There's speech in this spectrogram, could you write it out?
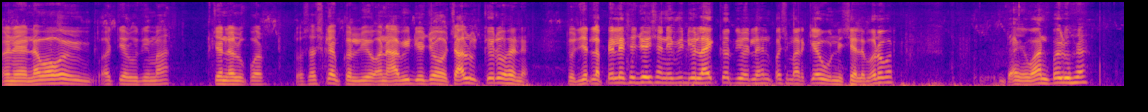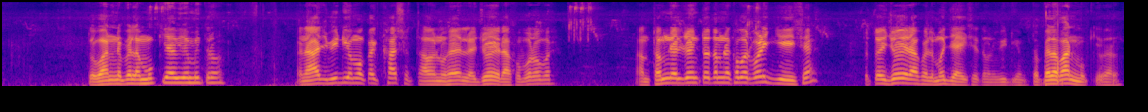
અને નવા હોય અત્યાર સુધીમાં ચેનલ ઉપર. તો સબસ્ક્રાઈબ કરી લ્યો અને આ વીડિયો જો ચાલુ જ કર્યો છે ને, તો જેટલા પહેલેથી જોઈ છે ને એ વીડિયો લાઈક કરી દો એટલે એને પછી મારે કેવું નહીં છેલ્લે, બરાબર? અહીં વાન પડ્યું છે. તો વાનને પહેલાં મૂકી આવીએ મિત્રો. અને આજ વિડીયોમાં કંઈક ખાસ જ થવાનું છે એટલે જોઈ રાખો, બરાબર? આમ તમને જોઈને તો તમને ખબર પડી ગઈ છે તો તોય જોઈ રાખો એટલે મજા આવી છે તમને વીડિયો તો પહેલાં વાન મૂકીએ પહેલાં.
